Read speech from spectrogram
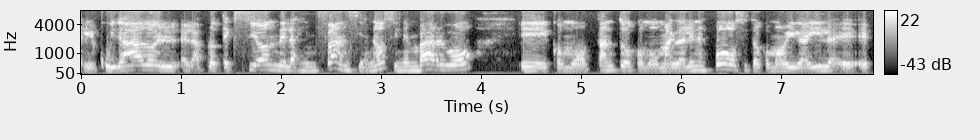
el cuidado, la protección de las infancias, ¿no? Sin embargo, eh, como tanto como Magdalena Espósito, como Abigail eh, eh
